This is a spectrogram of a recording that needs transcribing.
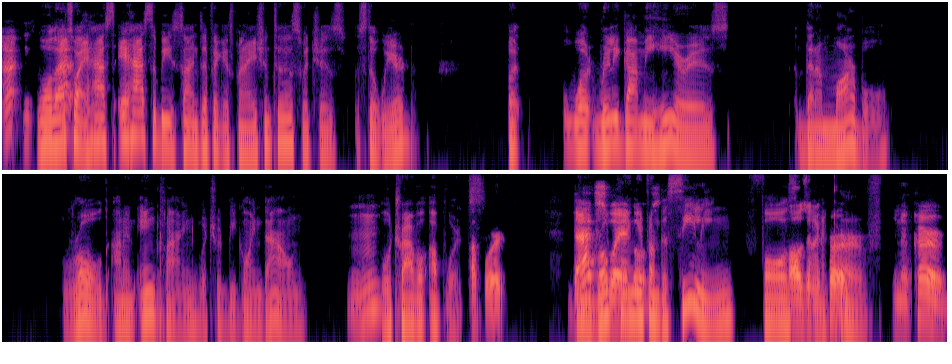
I, well, that's I- why it has it has to be scientific explanation to this, which is still weird. But what really got me here is that a marble rolled on an incline, which would be going down, mhm. will travel upwards. Upward. That's a rope where it hanging goes. from the ceiling falls, Falls in in a a curve. curve. in a curve.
